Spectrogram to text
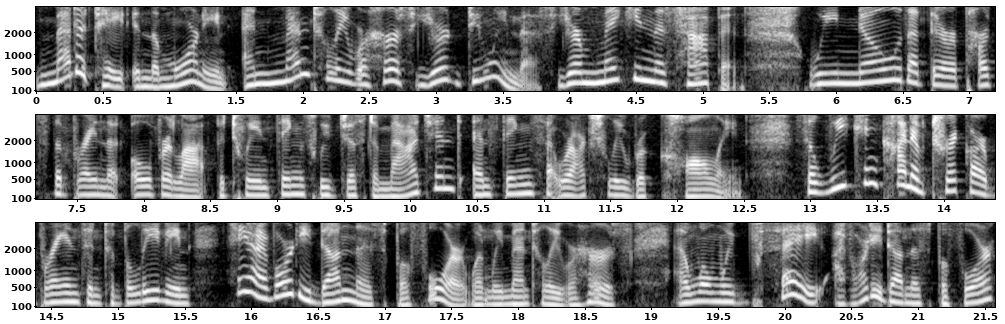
meditate in the morning and mentally rehearse you're doing this you're making this happen we know that there are parts of the brain that overlap between things we've just imagined and things that we're actually recalling so we can kind of trick our brains into believing hey i've already done this before when we mentally rehearse and when we say i've already done this before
